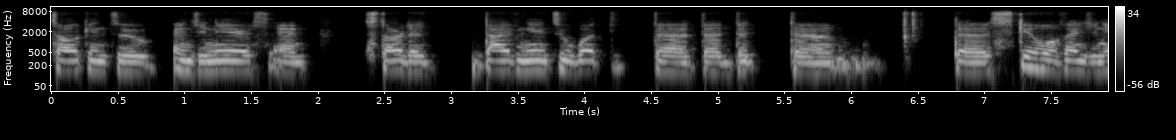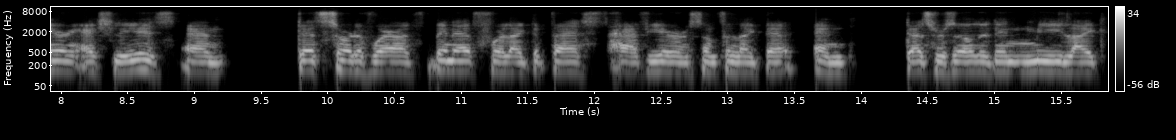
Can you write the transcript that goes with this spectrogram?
talking to engineers and started diving into what the the the the, the skill of engineering actually is. And that's sort of where I've been at for like the past half year or something like that. And that's resulted in me like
